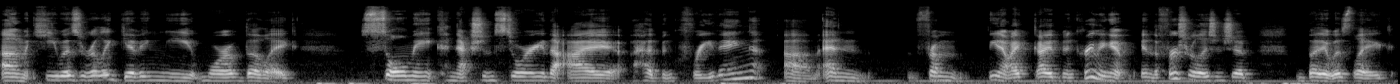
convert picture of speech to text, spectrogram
Um, he was really giving me more of the like soulmate connection story that I had been craving. Um, and from you know I, I had been craving it in the first relationship but it was like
